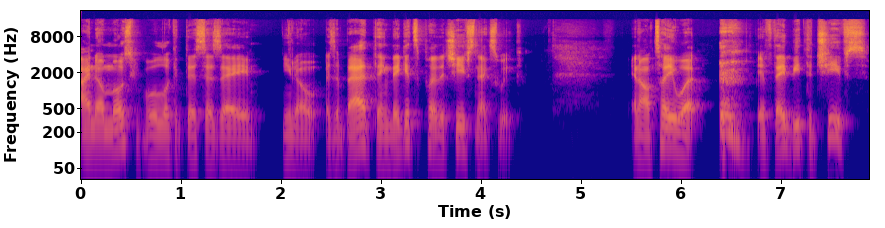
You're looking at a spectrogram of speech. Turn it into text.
I know most people look at this as a, you know, as a bad thing. They get to play the Chiefs next week. And I'll tell you what, if they beat the Chiefs,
